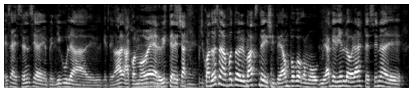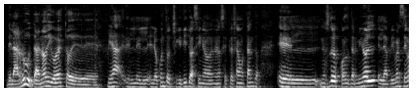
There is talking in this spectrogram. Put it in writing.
esa esencia de película de- que te va a conmover, ¿viste? Ya, cuando ves una foto del backstage y te da un poco como, mirá qué bien lograda esta escena de, de la ruta, ¿no? Digo esto de... lo cuento chiquitito, así no, no nos explayamos tanto. El- nosotros cuando terminó la primera semana,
